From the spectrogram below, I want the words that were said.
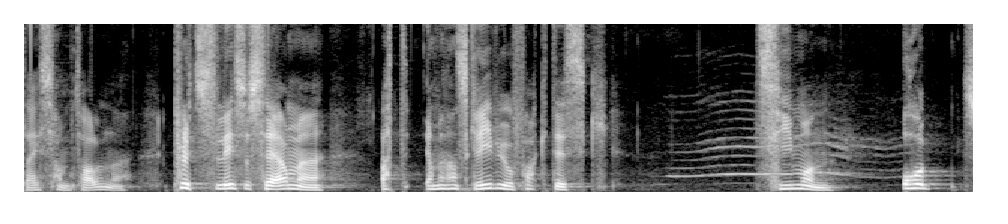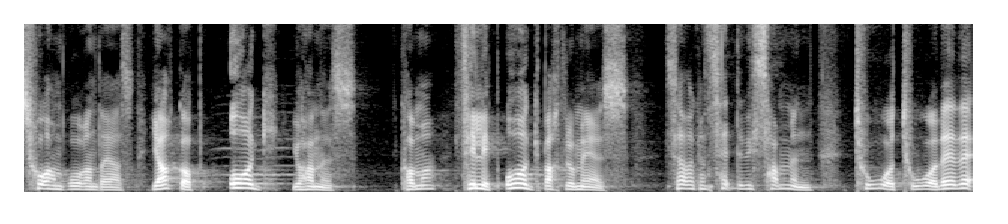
de samtalene. Plutselig så ser vi at ja, men han skriver jo faktisk Simon og så han bror Andreas. Jakob og Johannes. Komma. Philip og Bartolomeus Ser dere, kan sette de sammen, to og to. og det er det,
